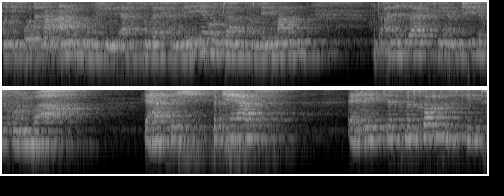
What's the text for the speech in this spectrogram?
Und die wurde dann angerufen, erst von der Familie und dann von dem Mann. Und alle sagten mir am Telefon, wow, er hat sich bekehrt. Er lebt jetzt mit Gott. Es gibt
